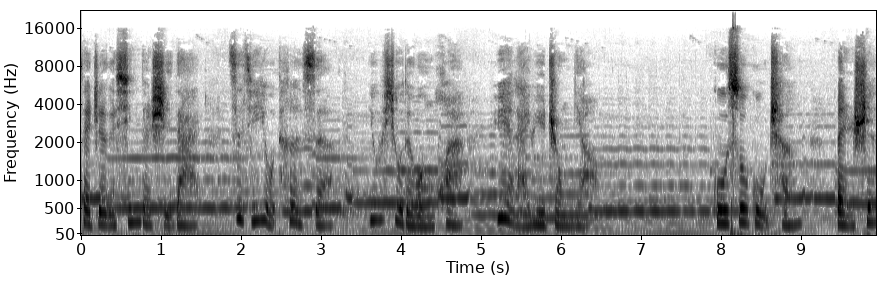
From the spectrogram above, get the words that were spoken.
在这个新的时代，自己有特色、优秀的文化。越来越重要。姑苏古城本身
